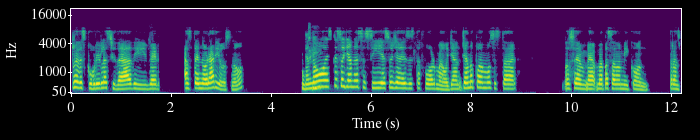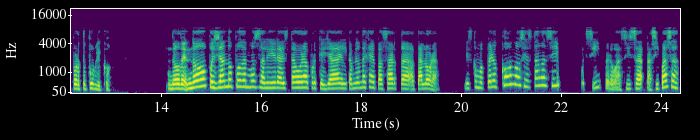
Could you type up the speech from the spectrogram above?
redescubrir la ciudad y ver hasta en horarios, ¿no? De no, es que eso ya no es así, eso ya es de esta forma o ya, ya no podemos estar, no sé, me ha, me ha pasado a mí con transporte público. No, de, no, pues ya no podemos salir a esta hora porque ya el camión deja de pasar ta- a tal hora. Y es como, pero ¿cómo? Si estaba así, pues sí, pero así, sa- así pasa.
